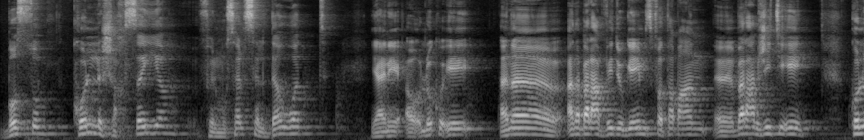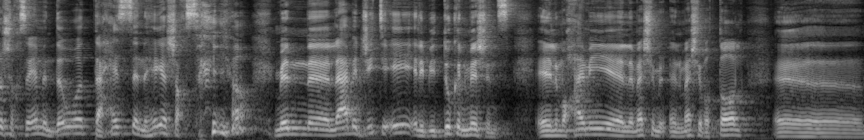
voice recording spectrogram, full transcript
بصوا كل شخصية في المسلسل دوت يعني أقول لكم إيه أنا أنا بلعب video games فطبعا آه، بلعب GTA كل شخصية من دوت تحس إن هي شخصية من لعبة GTA اللي بيدوك ال missions. المحامي اللي ماشي اللي ماشي بطال آه،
